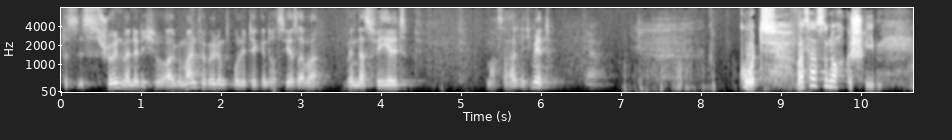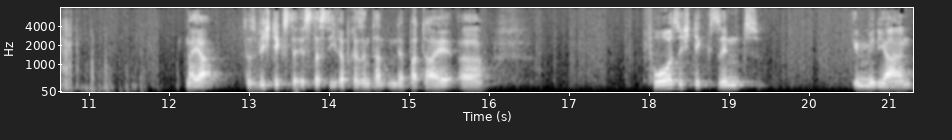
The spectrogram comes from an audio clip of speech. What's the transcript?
das ist schön, wenn du dich so allgemein für Bildungspolitik interessierst, aber wenn das fehlt, machst du halt nicht mit. Gut, was hast du noch geschrieben? Naja, das Wichtigste ist, dass die Repräsentanten der Partei äh, vorsichtig sind im medialen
